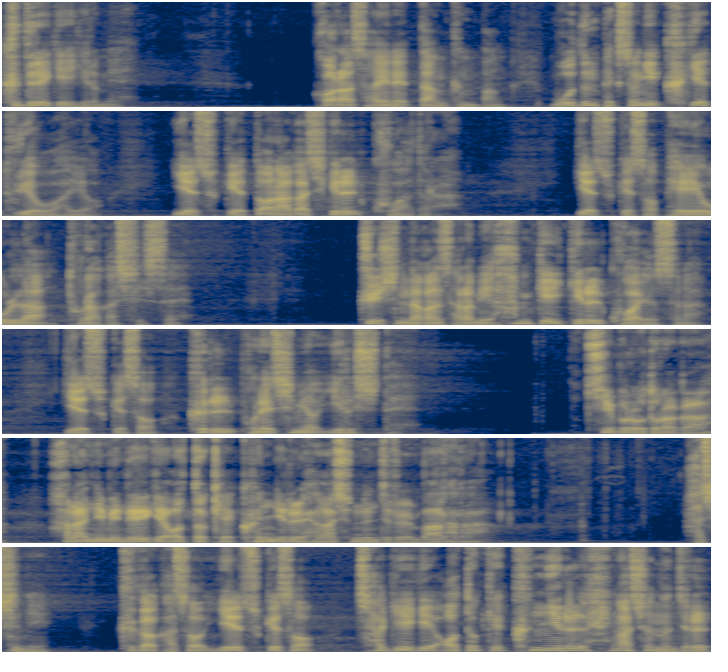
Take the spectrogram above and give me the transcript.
그들에게 이르매 거라사인의 땅 근방 모든 백성이 크게 두려워하여 예수께 떠나가시기를 구하더라. 예수께서 배에 올라 돌아가실세. 귀신 나간 사람이 함께 있기를 구하였으나 예수께서 그를 보내시며 이르시되 집으로 돌아가 하나님이 내게 어떻게 큰 일을 행하셨는지를 말하라. 하시니 그가 가서 예수께서 자기에게 어떻게 큰 일을 행하셨는지를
